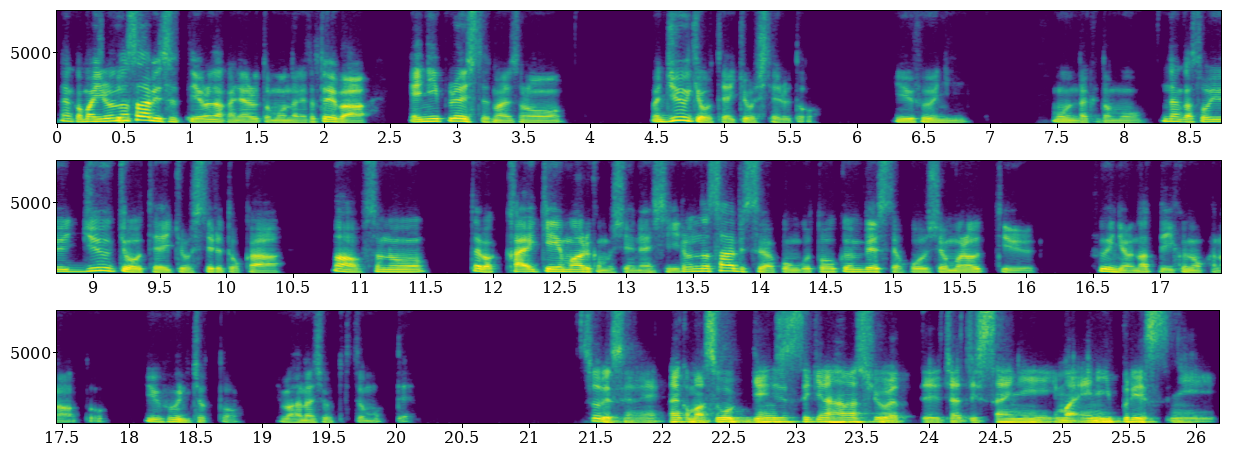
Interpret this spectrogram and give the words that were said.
なんかまあいろんなサービスって世の中にあると思うんだけど、例えば、エニープレイスってつまりその、まあ、住居を提供しているというふうに思うんだけども、なんかそういう住居を提供してるとか、まあその、例えば会計もあるかもしれないし、いろんなサービスが今後トークンベースで報酬をもらうっていうふうにはなっていくのかなというふうにちょっと今話を聞いて思って。そうですよね。なんかまあすごく現実的な話をやって、じゃあ実際に今、エニープレイスに、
